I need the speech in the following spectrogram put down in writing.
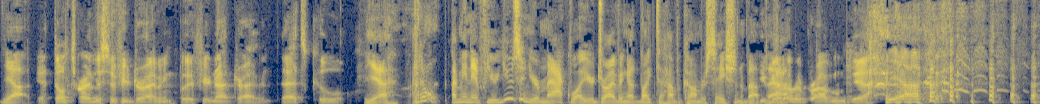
Yeah. Yeah. Don't try this if you're driving, but if you're not driving, that's cool. Yeah. I don't I mean if you're using your Mac while you're driving, I'd like to have a conversation about You've that. got other problems. Yeah. Yeah.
